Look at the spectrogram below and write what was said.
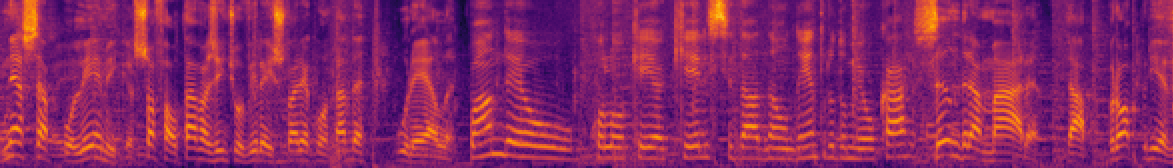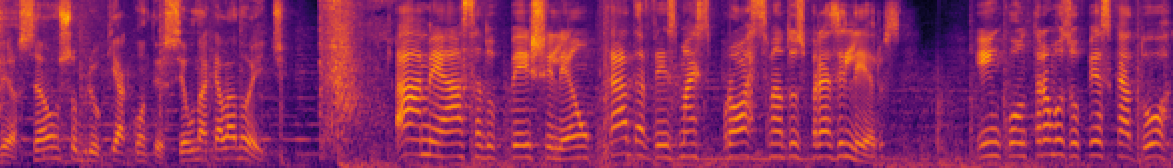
Nessa polêmica, só faltava a gente ouvir a história contada por ela. Quando eu coloquei aquele cidadão dentro do meu carro. Sandra Mara, da própria versão sobre o que aconteceu naquela noite. A ameaça do peixe-leão cada vez mais próxima dos brasileiros. E encontramos o pescador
